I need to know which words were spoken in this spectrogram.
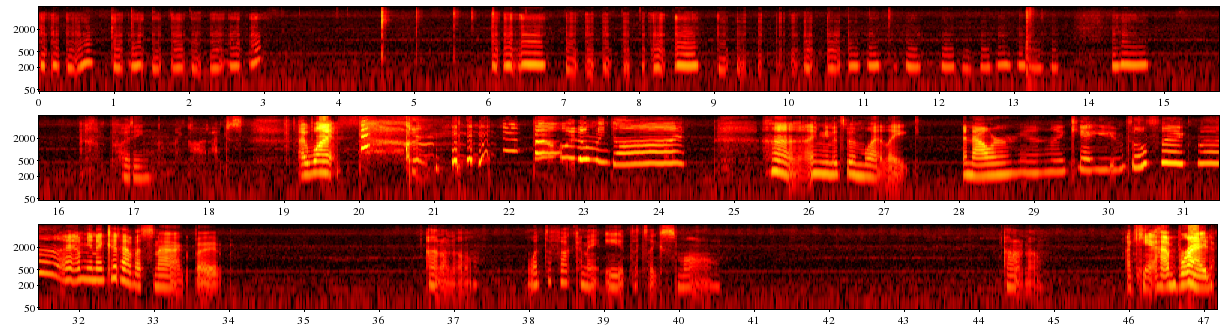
Mm-mm-mm-mm. Mm-mm-mm-mm-mm-mm-mm. Pudding. Oh my god, I just. I want food! Oh my god! Huh. I mean, it's been what, like an hour? Yeah, I can't eat until six. Ah, I, I mean, I could have a snack, but. I don't know. What the fuck can I eat that's like small? I don't know. I can't have bread.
